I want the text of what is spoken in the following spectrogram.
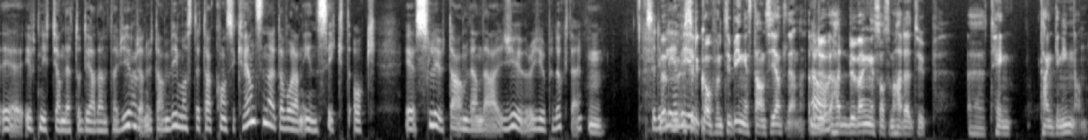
eh, utnyttjandet och dödandet av djuren. Utan vi måste ta konsekvenserna av våran insikt och eh, sluta använda djur och djurprodukter. Mm. Så det Men, blev men, ju... Så det kom från typ ingenstans egentligen? Eller Ja. du, hade, du var ingen sån som hade typ eh, tänkt tanken innan?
